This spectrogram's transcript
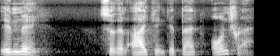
in me so that I can get back on track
